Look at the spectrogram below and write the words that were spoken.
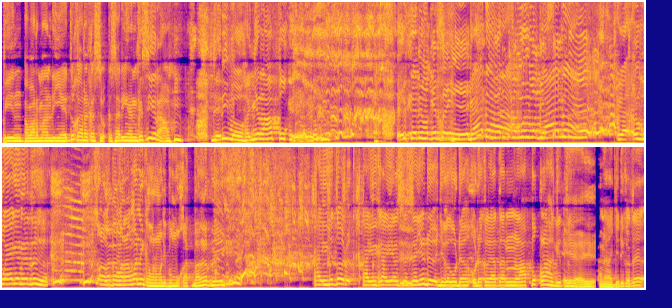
pintu kamar mandinya itu karena kes- keseringan kesiram jadi bawahnya lapuk ini kan dipakai seng ya Gak ada. tambal pakai Gak ada. ya. Gak, lu bayangin gak tuh? kalau kata Marama nih kamar mandi pemukat banget nih Kayunya tuh kayu-kayu yang sisanya udah juga udah udah kelihatan lapuk lah gitu. Iya, iya. Nah, jadi katanya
